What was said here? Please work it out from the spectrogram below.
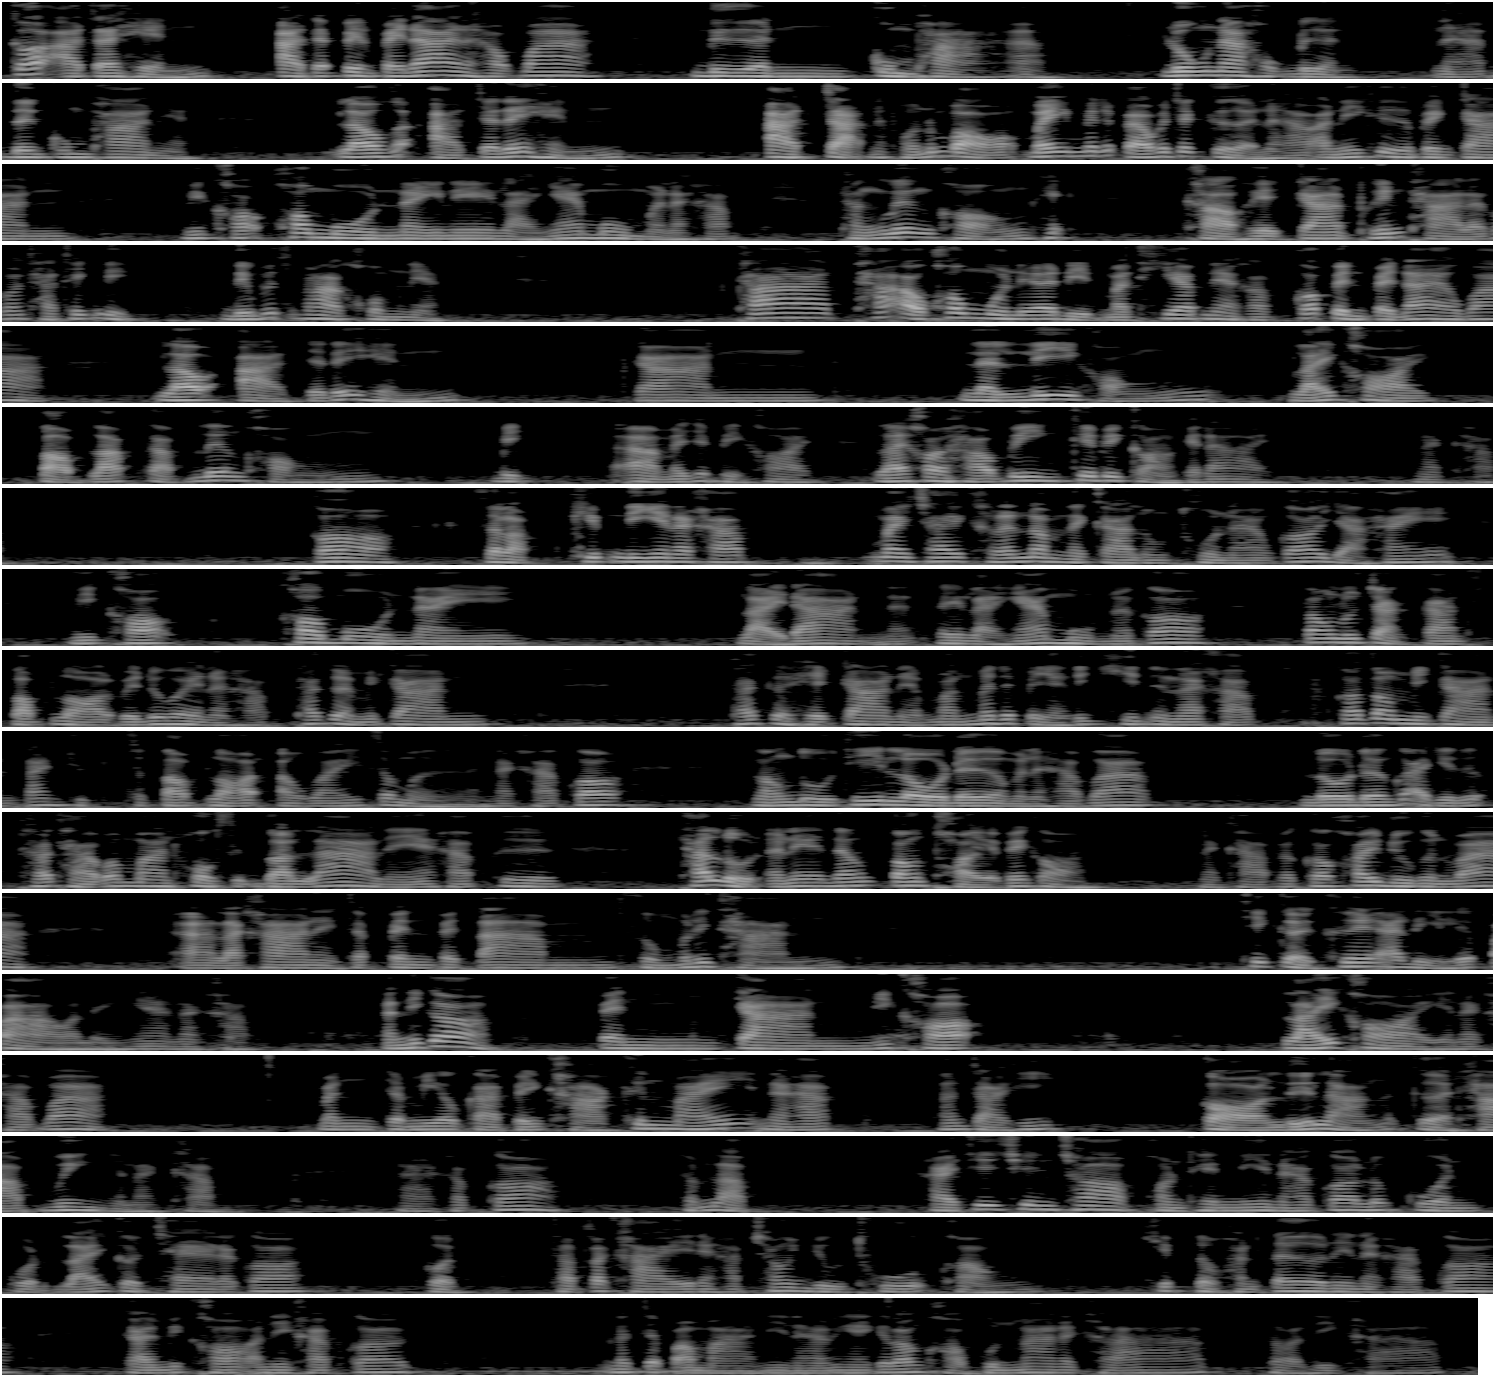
ก็อาจจะเห็นอาจจะเป็นไปได้นะครับว่า เดือนกุมภาอะล่วงหน้า 6 เดือนนะครับเดือนกุมภาเนี่ยเราก็อาจจะได้เห็นอาจจะผมต้องบอกไม่ไม่ได้แปลว่าจะเกิดนะครับ อันนี้คือเป็นการวิเคราะห์ข้อมูลในในหลายแง่มุมนะครับ ทั้งเรื่องของข่าวเหตุการณ์พื้นฐานแล้วก็ทางเทคนิคเดือนพฤษภาคมเนี่ยถ้าถ้าเอาข้อมูลในอดีตมาเทียบเนี่ยครับก็เป็นไปได้ว่าเราอาจจะได้เห็นการแรลลี่ของไลท์คอยตอบรับกับเรื่องของ อ่าไม่ใช่บิ๊กคอยไลท์คอยฮาววิ่งขึ้นไปก่อนก็ได้นะครับ ก็สำหรับคลิปนี้นะครับ ไม่ใช่คำแนะนำในการลงทุนนะครับ ก็อยากให้วิเคราะห์ข้อมูลในหลายด้านนะในหลายแง่มุมแล้วก็ต้องรู้จักการ stop loss ไปด้วยนะครับ ถ้าเกิดมีการ ถ้าเกิดเหตุการณ์เนี่ยมันไม่ได้เป็นอย่างที่คิดนะครับ ก็ต้องมีการตั้งจุด stop loss เอาไว้เสมอนะครับ ก็ลองดูที่โลเดิมนะครับว่าโลเดิมก็อาจจะแถวๆประมาณ 60 ดอลลาร์เงี้ยครับ คือ ถ้าหลุดอันนี้ต้องต้องถอยไปก่อนนะครับ แล้วก็ค่อยดูกันว่าราคาเนี่ยจะเป็นไปตามสมมติฐาน ที่เกิดขึ้นในอดีตหรือเปล่าอะไรเงี้ยนะครับ อันนี้ก็เป็นการวิเคราะห์ไลท์คอยนะครับว่ามันจะมีโอกาสเป็นขาขึ้นไหมนะครับ หลังจากที่ก่อนหรือหลังเกิดทาร์ฟวิ่งนะครับนะครับ ก็สำหรับใครที่ชื่นชอบคอนเทนต์นี้นะครับ ก็รบกวนกดไลค์กดแชร์ แล้วก็กด Subscribe นะครับ ช่อง YouTube ของ คริปโตคันเตอร์นี่นะครับ ก็การวิเคราะห์อันนี้ครับก็น่าจะประมาณนี้นะครับยังไงก็ต้องขอบคุณมากนะครับ สวัสดีครับ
